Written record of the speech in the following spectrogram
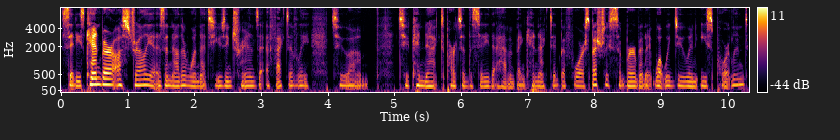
cities. Canberra, Australia, is another one that's using transit effectively to um, to connect parts of the city that haven't been connected before, especially suburban. What we do in East Portland,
